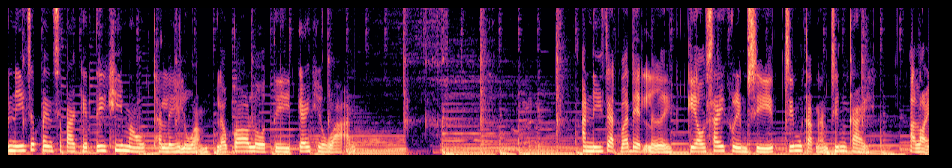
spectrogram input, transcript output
อันนี้จะเป็นสปาเกตตี้ขี้เมาทะเลรวม แล้วก็โรตีแกงเขียวหวาน อันนี้จัดว่าเด็ดเลย เกี๊ยวไส้ครีมชีสจิ้มกับน้ำจิ้มไก่ อร่อย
